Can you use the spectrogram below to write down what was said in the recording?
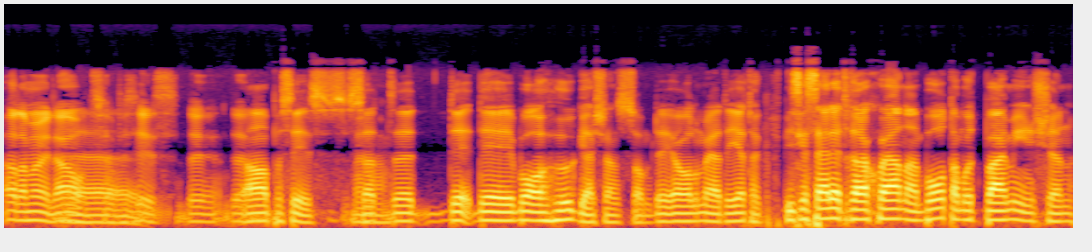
alla möjliga odds, ja, precis. Det, det... Ja precis. Så ja. att eh, det, det, är bara att hugga känns som. Det, jag håller med att det är jättehögt. Vi ska säga det att Röda Stjärnan borta mot Bayern München.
